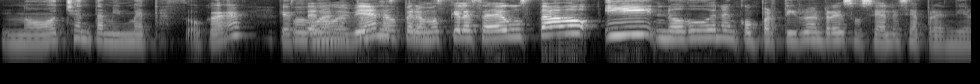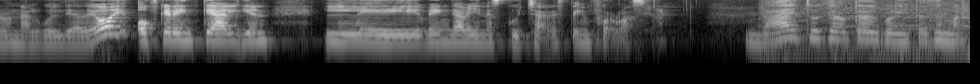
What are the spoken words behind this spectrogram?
no 80 mil metas, ¿ok? Que pues estén muy bien, esperemos que les haya gustado y no duden en compartirlo en redes sociales si aprendieron algo el día de hoy o creen que a alguien le venga bien escuchar esta información. Bye, two helters, bonita semana.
